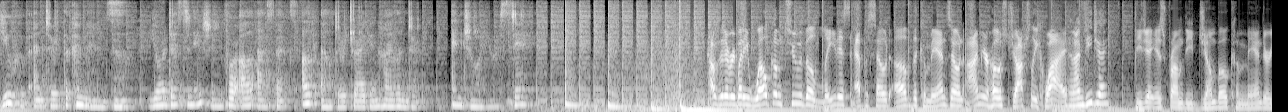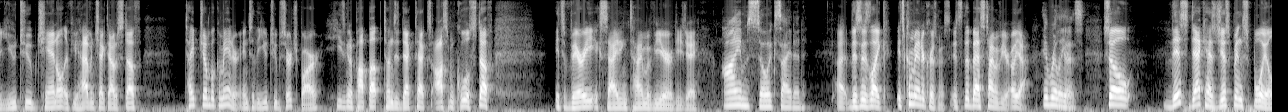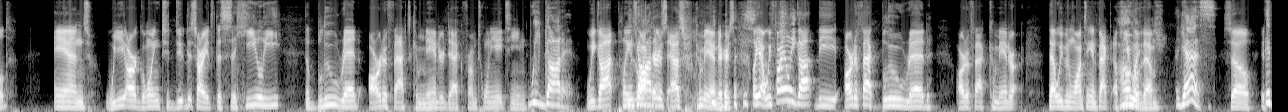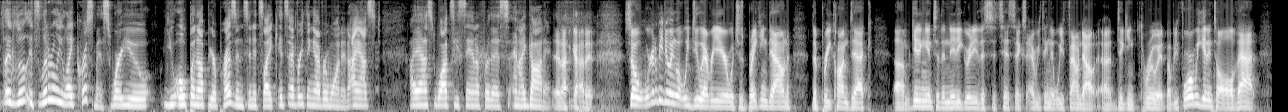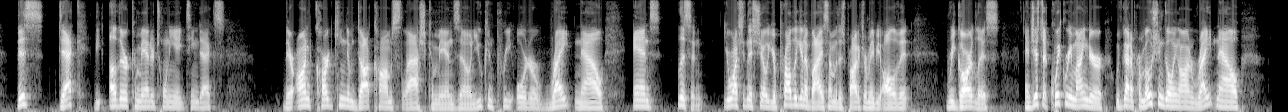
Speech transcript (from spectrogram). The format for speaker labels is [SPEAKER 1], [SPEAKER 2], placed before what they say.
[SPEAKER 1] You have entered the Command Zone, your destination for all aspects of Elder Dragon Highlander. Enjoy your stay.
[SPEAKER 2] How's it, everybody? Welcome to the latest episode of the Command Zone. I'm your host, Josh Lee Kwai.
[SPEAKER 3] And I'm DJ.
[SPEAKER 2] DJ is from the Jumbo Commander YouTube channel. If you haven't checked out his stuff, type Jumbo Commander into the YouTube search bar. He's going to pop up tons of deck techs, awesome, cool stuff. It's a very exciting time of year, DJ.
[SPEAKER 3] I am so excited.
[SPEAKER 2] Uh, this is like, it's Commander Christmas. It's the best time of year. Oh, yeah.
[SPEAKER 3] It really
[SPEAKER 2] Okay.
[SPEAKER 3] is.
[SPEAKER 2] So this deck has just been spoiled, and we are going to do this. Sorry, it's the Saheeli, the blue red artifact commander deck from 2018.
[SPEAKER 3] We got it.
[SPEAKER 2] We got
[SPEAKER 3] got
[SPEAKER 2] planeswalkers
[SPEAKER 3] it.
[SPEAKER 2] as commanders. oh yeah, we finally got the artifact blue red artifact commander that we've been wanting. In fact, a few
[SPEAKER 3] Oh
[SPEAKER 2] of them.
[SPEAKER 3] gosh. Yes.
[SPEAKER 2] So it's,
[SPEAKER 3] It's, it's literally like Christmas where you you open up your presents and it's like it's everything I ever wanted. I asked I asked Watsy Santa for this and I got it.
[SPEAKER 2] and I got it. So we're gonna be doing what we do every year, which is breaking down the pre-con deck. Um, getting into the nitty gritty, the statistics, everything that we found out, uh, digging through it. But before we get into all that, this deck, the other Commander 2018 decks, They're on cardkingdom.com slash command zone. You can pre-order right now. And listen, you're watching this show, you're probably going to buy some of this product or maybe all of it regardless. And just a quick reminder, we've got a promotion going on right now.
